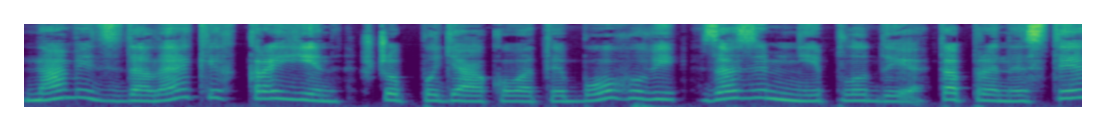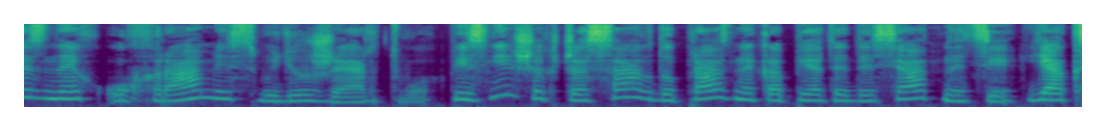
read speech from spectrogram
навіть з далеких країн, щоб подякувати Богові за земні плоди та принести з них у храмі свою жертву. В пізніших часах до празника п'ятидесятниці, як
